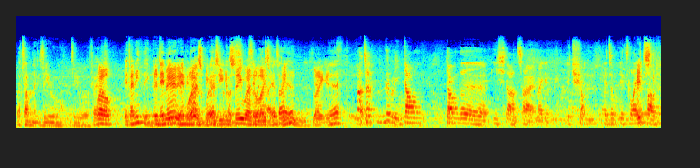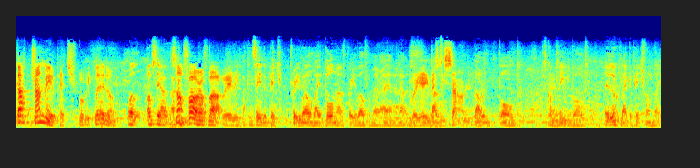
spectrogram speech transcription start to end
That's having like zero, zero effect. Well, if anything, It's maybe, made it maybe worse that's because you can see where the lights tyres have are. Yeah. been. Like, it- yeah. Well, it's uh, literally down down the east eastern side. Like it, it's shocking. It's a, it's like it's a that Tranmere pitch what we played on. Well, obviously, I, I, It's can, not far off that, really. I can see the pitch pretty well, like goalmouth, pretty well from where I am, and that was Well, yeah, you that basically was, sat on it. that was bald, just completely bald. It looked like a pitch from like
